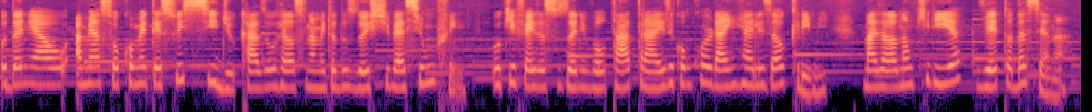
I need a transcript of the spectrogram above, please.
o Daniel ameaçou cometer suicídio caso o relacionamento dos dois tivesse um fim, o que fez a Suzanne voltar atrás e concordar em realizar o crime, mas ela não queria ver toda a cena.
